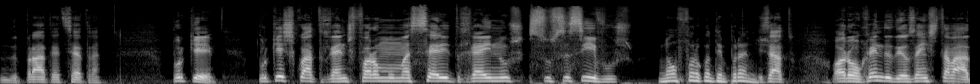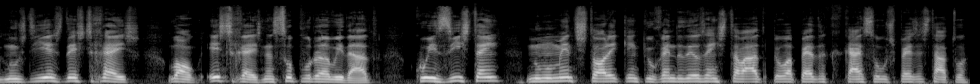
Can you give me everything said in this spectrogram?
de prata, etc. Porquê? Porque estes quatro reinos formam uma série de reinos sucessivos. Não foram contemporâneos. Exato. Ora, o reino de Deus é instalado nos dias destes reis. Logo, estes reis, na sua pluralidade, coexistem no momento histórico em que o reino de Deus é instalado pela pedra que cai sobre os pés da estátua.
